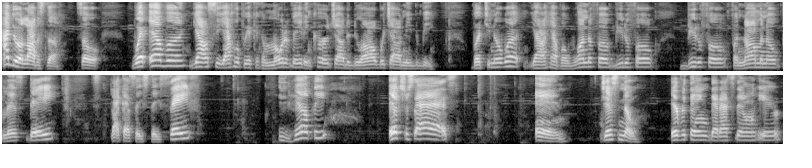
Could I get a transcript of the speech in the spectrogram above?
I do a lot of stuff. So whatever y'all see, I hope it can motivate, encourage y'all to do all what y'all need to be. But you know what? Y'all have a wonderful, beautiful, beautiful, phenomenal, blessed day. Like I say, stay safe, eat healthy, exercise, and just know Everything that I say on here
